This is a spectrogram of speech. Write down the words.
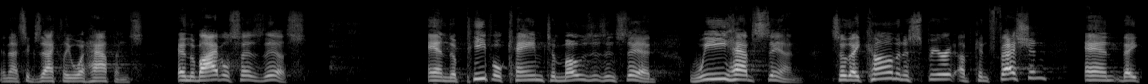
And that's exactly what happens. And the Bible says this And the people came to Moses and said, We have sinned. So they come in a spirit of confession and they,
